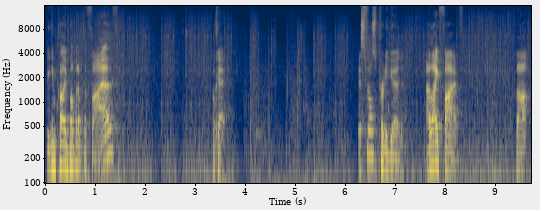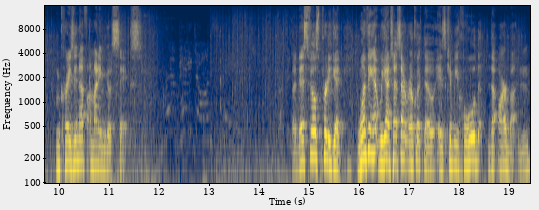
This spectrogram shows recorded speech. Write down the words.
we can probably bump it up to five. Okay. This feels pretty good. I like five. But I'm crazy enough, I might even go six. But this feels pretty good. One thing that we gotta test out real quick though is can we hold the R button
